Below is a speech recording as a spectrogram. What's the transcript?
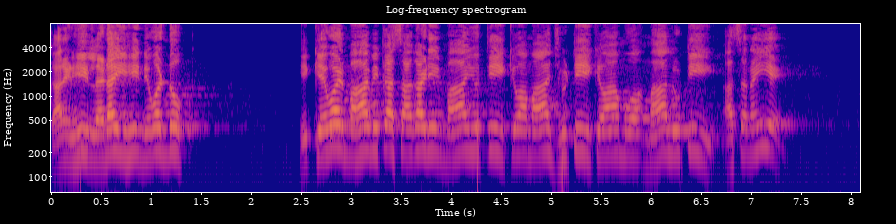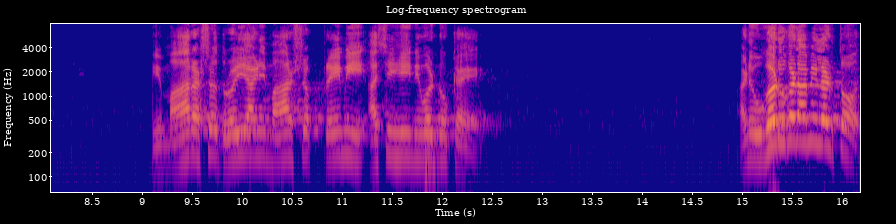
कारण ही लढाई ही निवडणूक ही केवळ महाविकास आघाडी महायुती किंवा महाझुटी किंवा महालुटी असं नाहीये. ही महाराष्ट्र द्रोही आणि महाराष्ट्र प्रेमी अशी ही निवडणूक आहे. आणि उघड उघड आम्ही लढतो आहोत.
